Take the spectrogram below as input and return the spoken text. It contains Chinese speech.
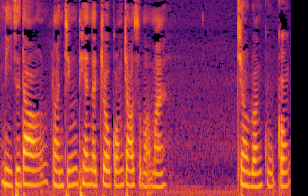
你知道阮经天的舅公叫什么吗？叫阮古公。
